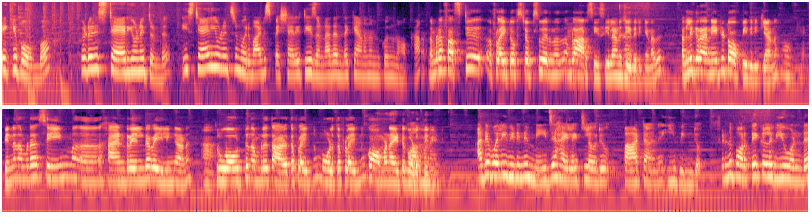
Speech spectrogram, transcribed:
ഫസ്റ്റ് ഫ്ലോറിലേക്ക് പോകുമ്പോൾ ഇവിടെ ഒരു സ്റ്റെയർ യൂണിറ്റ് ഉണ്ട്. ഈ സ്റ്റെയർ യൂണിറ്റ്സിനും ഒരുപാട് സ്പെഷ്യാലിറ്റീസ് ഉണ്ട്. അതെന്തൊക്കെയാണെന്ന് നമുക്കൊന്ന് നോക്കാം. നമ്മുടെ ഫസ്റ്റ് ഫ്ലൈറ്റ് ഓഫ് സ്റ്റെപ്സ് വരുന്നത് നമ്മൾ ആർ സി സിയിലാണ് ചെയ്തിരിക്കുന്നത്. അതിൽ ഗ്രാനൈറ്റ് ടോപ്പ് ചെയ്തിരിക്കുകയാണ്. പിന്നെ നമ്മുടെ സെയിം ഹാൻഡ് റെയിലിന്റെ റെയിലിംഗ് ആണ്. ത്രൂ ഔട്ട് നമ്മൾ താഴത്തെ ഫ്ലൈറ്റിനും മുകളിലത്തെ ഫ്ലൈറ്റിനും കോമൺ ആയിട്ട് കൊടുത്തിരിക്കും അതേപോലെ ഈ വീടിന്റെ മേജർ ഹൈലൈറ്റുള്ള ഒരു പാർട്ടാണ് ഈ വിൻഡോ ഇവിടുന്ന് പുറത്തേക്കുള്ള വ്യൂ ഉണ്ട്.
